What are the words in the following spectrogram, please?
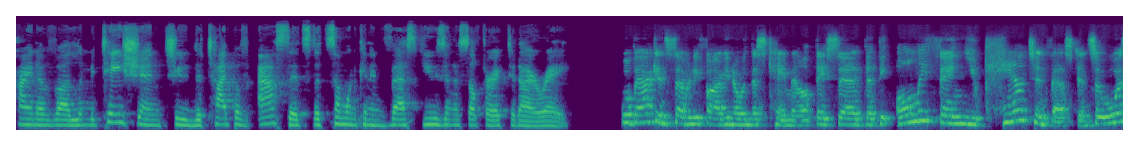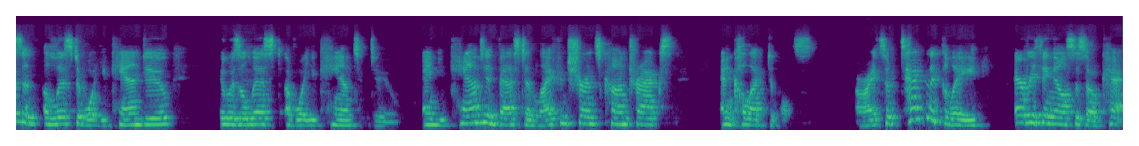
kind of uh, limitation to the type of assets that someone can invest using a self-directed IRA? Well, back in 75, you know, when this came out, they said that the only thing you can't invest in, so it wasn't a list of what you can do, it was a list of what you can't do. And you can't invest in life insurance contracts, and collectibles. All right, so technically everything else is okay.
